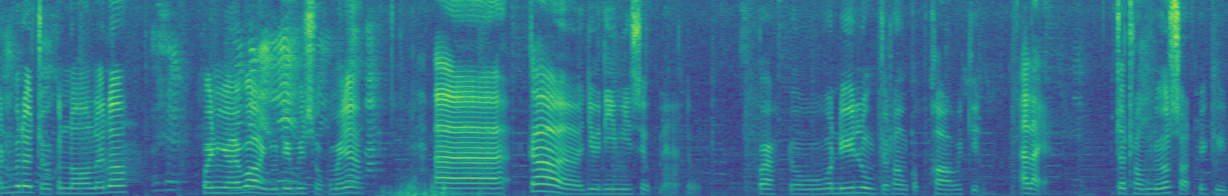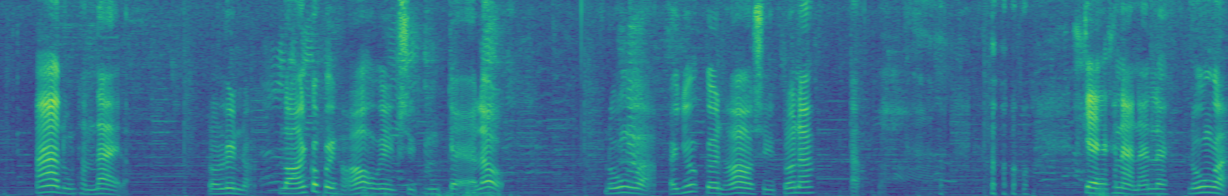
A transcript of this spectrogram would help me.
นไม่ได้เจอกันนานเลยเนาะเป็นไงบ้างอยู่ดีมีสุขไหมเนี่ย อ่า ก็อยู่ดีมีสุขนะลุงไปเดี๋ยววันนี้ลุงจะทำกับข้าวให้กิน อะไร จะทำเนื้อสัตว์ให้กินอ้าลุงทำได้เหรอ เราเล่นอะหลานก็ไปหาเอาเองสิลุงแก่แล้ว ลุงอะอายุเกินห้าสิบแล้วนะอ้าว แก่ขนาดนั้นเลย ลุงอะ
